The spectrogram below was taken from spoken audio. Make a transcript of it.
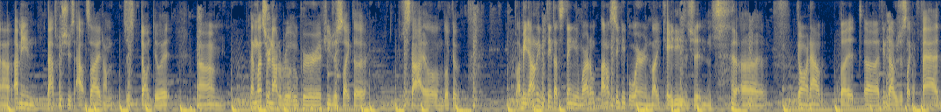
Uh, I mean, basketball shoes outside. Um, just don't do it. Um, unless you're not a real hooper. If you just like the style and look of. I mean, I don't even think that's a thing anymore. I don't. I don't see people wearing like KDs and shit and uh, going out. But uh, I think that was just like a fad,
